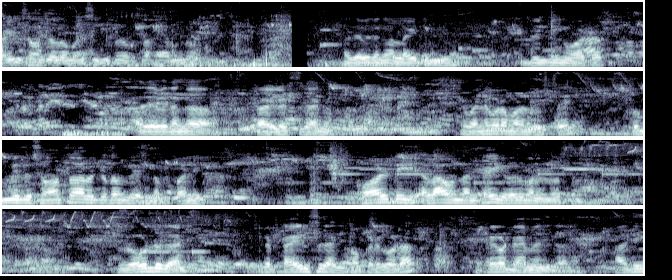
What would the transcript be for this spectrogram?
ఐదు సంవత్సరాల వైసీపీ ప్రభుత్వ హయాంలో అదేవిధంగా లైటింగ్ డ్రింకింగ్ వాటర్ అదేవిధంగా టాయిలెట్స్ కానీ ఇవన్నీ కూడా మనం చూస్తే తొమ్మిది సంవత్సరాల క్రితం చేసిన పని క్వాలిటీ ఎలా ఉందంటే ఈరోజు మనం చూస్తున్నాం. రోడ్డు కానీ ఇక్కడ టైల్స్ కానీ ఒక్కటి కూడా ఇక్కడ కూడా డ్యామేజ్ కాదు. అది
